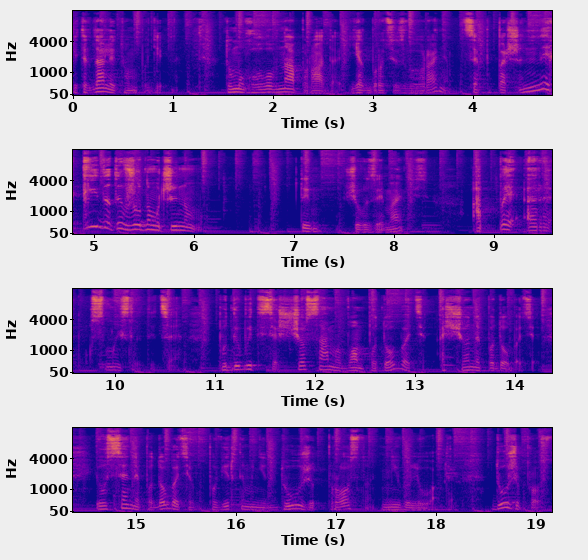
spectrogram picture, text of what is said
і так далі, і тому подібне. Тому головна порада, як боротися з вигоранням, це, по-перше, не кидати в жодному чином тим, що ви займаєтесь, а переосмислити це, подивитися, що саме вам подобається, а що не подобається. І усе не подобається, повірте мені, дуже просто нівелювати. Дуже просто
